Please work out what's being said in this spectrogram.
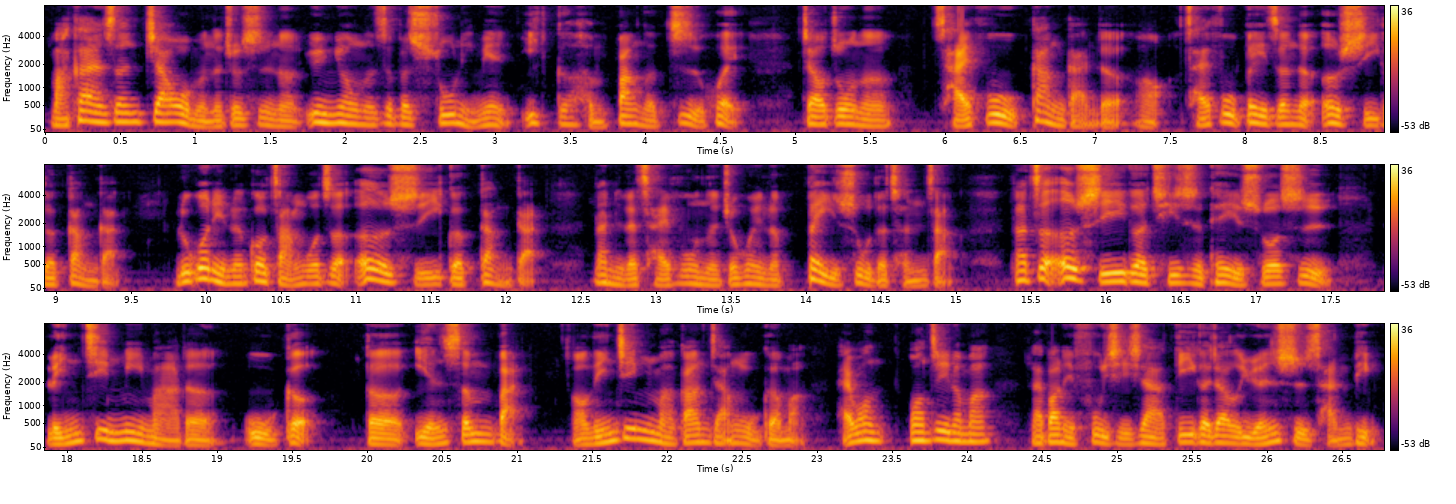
马克·兰森教我们的就是呢，运用了这本书里面一个很棒的智慧，叫做呢财富杠杆的啊，财富倍增的二十一个杠杆。如果你能够掌握这二十一个杠杆，那你的财富呢就会呢倍数的成长。那这二十一个其实可以说是临近密码的五个的延伸版哦。临近密码刚刚讲五个嘛，还忘忘记了吗？来帮你复习一下。第一个叫做原始产品，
